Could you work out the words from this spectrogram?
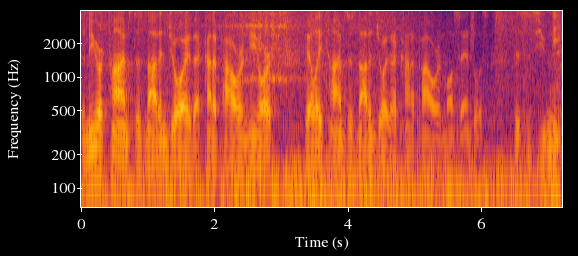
The New York Times does not enjoy that kind of power in New York. The LA Times does not enjoy that kind of power in Los Angeles. This is unique.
